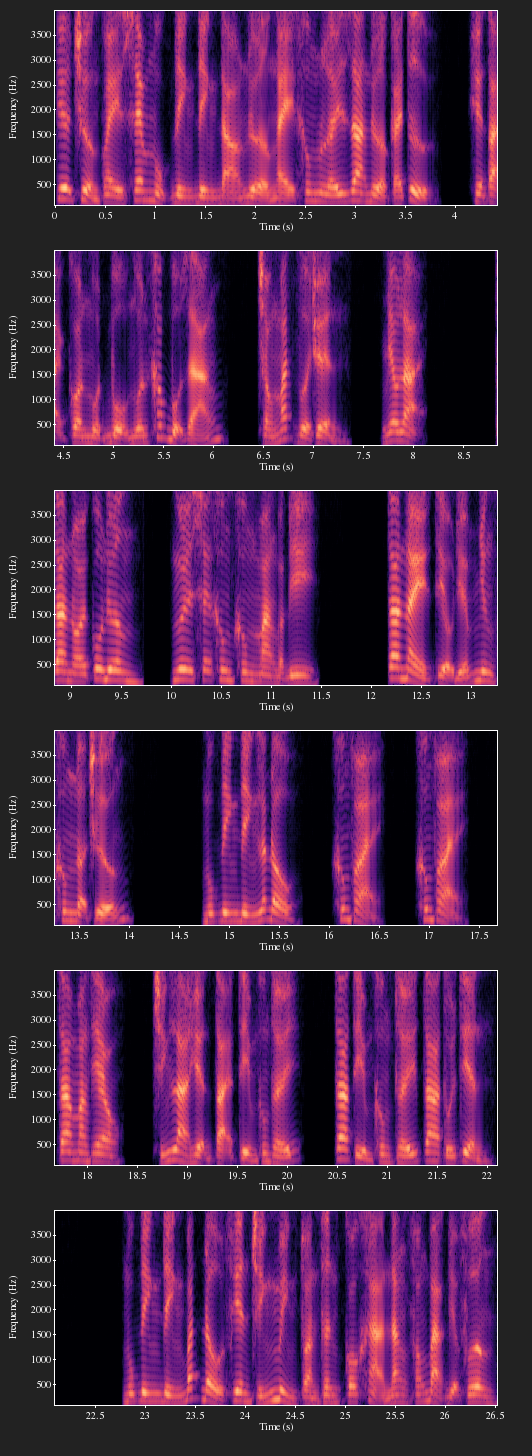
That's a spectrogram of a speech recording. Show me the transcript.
Kia trưởng quay xem mục đình đình đào nửa ngày không lấy ra nửa cái tử, hiện tại còn một bộ muốn khóc bộ dáng, trong mắt vừa chuyển, nheo lại. Ta nói cô nương, ngươi sẽ không không mang bạc đi. Ta này tiểu điếm nhưng không nợ trướng. Mục đình đình lắc đầu, không phải, không phải, ta mang theo, chính là hiện tại tìm không thấy, ta tìm không thấy ta túi tiền. Mục đình đình bắt đầu phiên chính mình toàn thân có khả năng phóng bạc địa phương.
